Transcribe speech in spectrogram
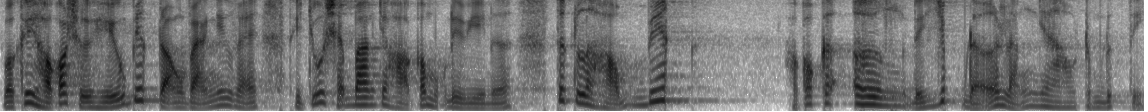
Và khi họ có sự hiểu biết trọn vẹn như vậy thì Chúa sẽ ban cho họ có một điều gì nữa. Tức là họ biết, họ có cái ơn để giúp đỡ lẫn nhau trong đức tin.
